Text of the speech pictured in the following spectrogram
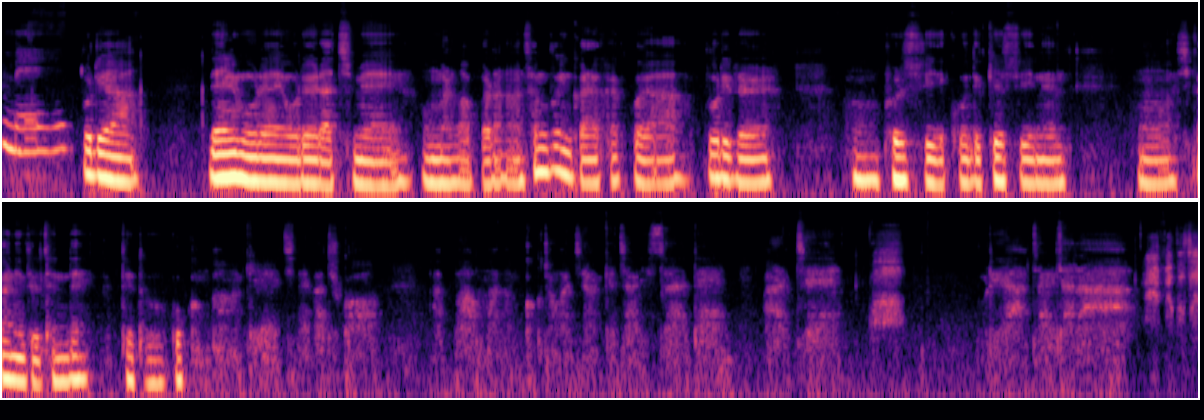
네. 우리야 내일 모레 월요일 아침에 엄마랑 아빠랑 산부인과를 갈 거야 뿌리를 어, 볼 수 있고 느낄 수 있는 어, 시간이 될 텐데 그 때도 꼭 건강하게 지내가지고 아빠 엄마 너무 걱정하지 않게 잘 있어야 돼. 알았지? 네 우리야 잘 자라. 아빠도 잘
